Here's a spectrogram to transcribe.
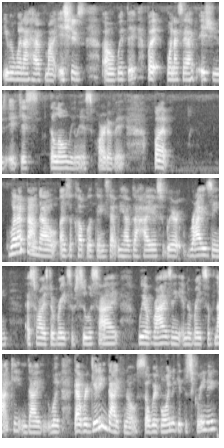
even when I have my issues uh, with it. But when I say I have issues, it just the loneliness part of it. But what I found out is a couple of things that we have the highest, we're rising as far as the rates of suicide. We are rising in the rates of not getting diagnosed, that we're getting diagnosed. So we're going to get the screening,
